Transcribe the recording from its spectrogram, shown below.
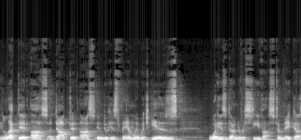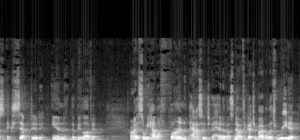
elected us, adopted us into his family, which is what he has done to receive us, to make us accepted in the beloved. All right, so we have a fun passage ahead of us. Now, if you got your Bible, let's read it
